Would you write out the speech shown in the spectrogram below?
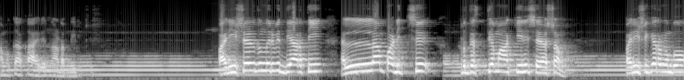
നമുക്ക് ആ കാര്യം നടന്നിരിക്കും. പരീക്ഷ എഴുതുന്ന ഒരു വിദ്യാർത്ഥി എല്ലാം പഠിച്ച് ഹൃദയസ്ഥമാക്കിയതിന് ശേഷം പരീക്ഷയ്ക്ക് ഇറങ്ങുമ്പോൾ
